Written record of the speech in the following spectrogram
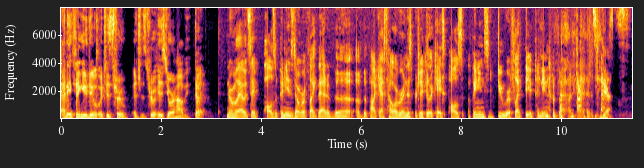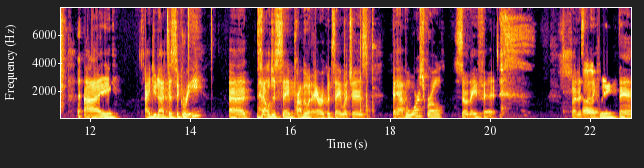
anything you do, which is true, which is true, is your hobby." But, Normally, I would say Paul's opinions don't reflect that of the of the podcast. However, in this particular case, Paul's opinions do reflect the opinion of the podcast. yes, I I do not disagree. Uh, I'll just say probably what Eric would say, which is they have a war scroll, so they fit. but uh, aesthetically, uh, eh.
